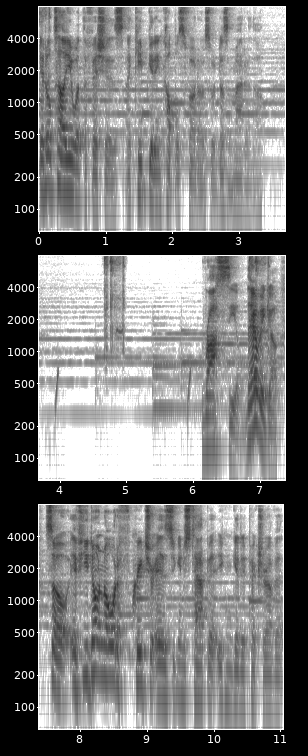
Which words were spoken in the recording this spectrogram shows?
It'll tell you what the fish is. I keep getting couples photos, so it doesn't matter, though. Ross seal. There we go. So, if you don't know what a creature is, you can just tap it. You can get a picture of it.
